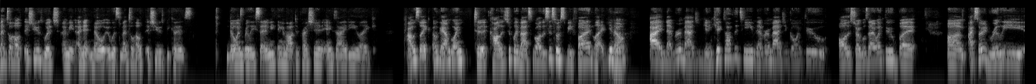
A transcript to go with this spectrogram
mental health issues, which I mean, I didn't know it was mental health issues because no one really said anything about depression, anxiety. Like, I was like, okay, I'm going to college to play basketball. This is supposed to be fun. Like, you know, yeah. I never imagined getting kicked off the team, never imagined going through all the struggles that I went through. But um, I started really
